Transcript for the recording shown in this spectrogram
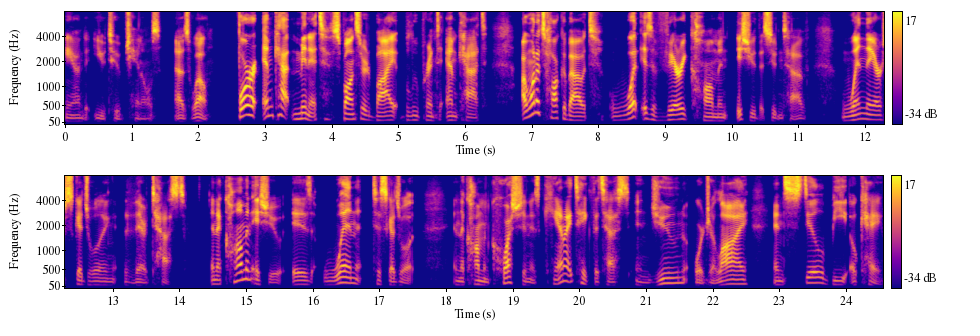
and YouTube channels as well. For MCAT Minute, sponsored by Blueprint MCAT, I want to talk about what is a very common issue that students have when they are scheduling their test. And a common issue is when to schedule it. And the common question is can I take the test in June or July and still be okay?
